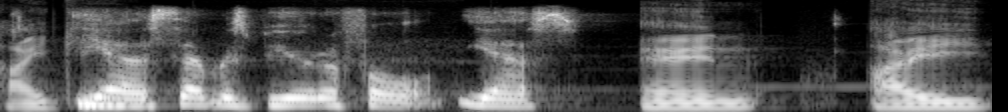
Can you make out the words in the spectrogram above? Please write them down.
hiking. Yes, that was beautiful. Yes. and I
